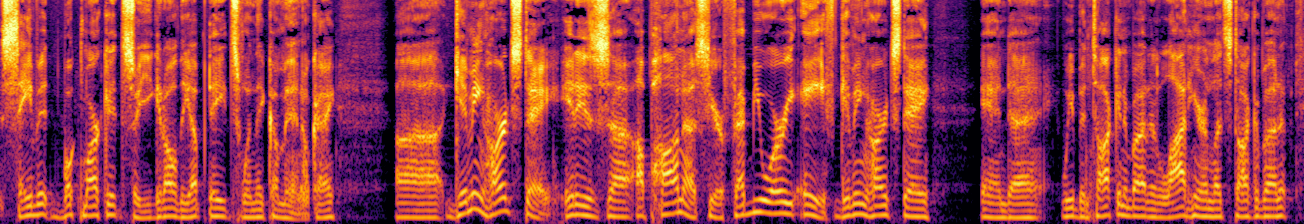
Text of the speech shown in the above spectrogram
save it, bookmark it, so you get all the updates when they come in, okay? Uh, Giving Hearts Day. It is uh, upon us here, February 8th, Giving Hearts Day. And uh, we've been talking about it a lot here, and let's talk about it.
